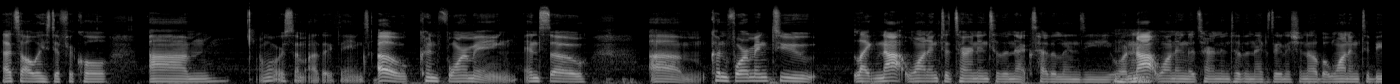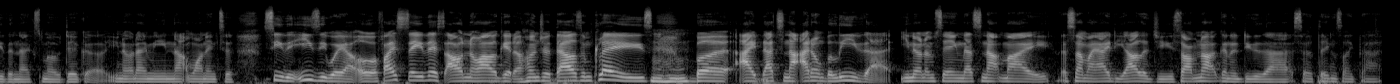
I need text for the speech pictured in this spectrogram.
that's always difficult. Um and what were some other things? Oh conforming. And so um conforming to like not wanting to turn into the next Heather Lindsay or mm-hmm. not wanting to turn into the next Dana Chanel, but wanting to be the next Mo Digga. You know what I mean? Not wanting to see the easy way out. Oh, if I say this, I'll know I'll get a hundred thousand plays. Mm-hmm. But I that's not I don't believe that. You know what I'm saying? That's not my that's not my ideology. So I'm not gonna do that. So things like that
